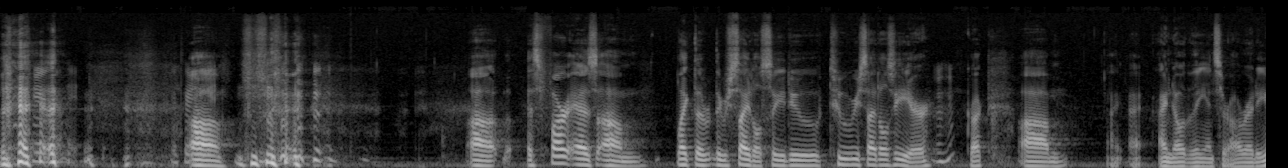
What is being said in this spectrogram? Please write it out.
You're right. You're Um, uh, as far as um, like the, the recitals, so you do two recitals a year, Mm-hmm. correct? Um, I, I, I know the answer already.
